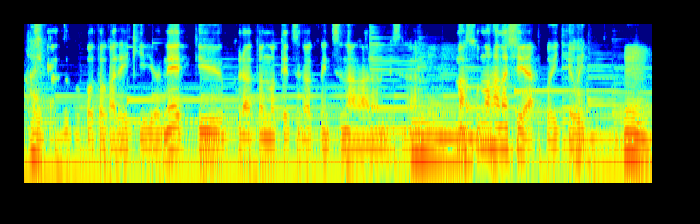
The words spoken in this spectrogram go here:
はい。近づくことができるよねっていうプラトンの哲学につながるんですが、うん。まあ、その話は置いておいて、うん。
